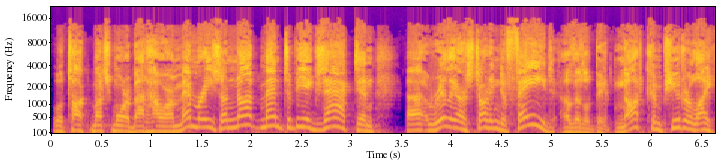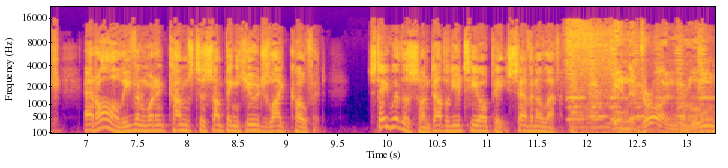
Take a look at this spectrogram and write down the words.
We'll talk much more about how our memories are not meant to be exact and uh, really are starting to fade a little bit, not computer like at all, even when it comes to something huge like COVID. Stay with us on WTOP 711. In the drawing room,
